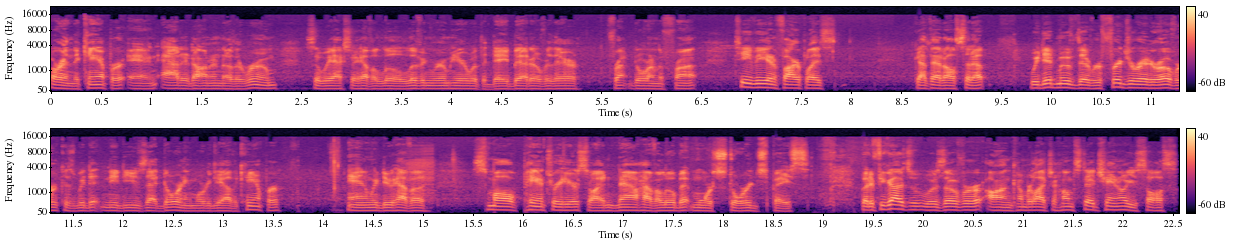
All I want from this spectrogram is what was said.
or in the camper and added on another room. So we actually have a little living room here with a day bed over there, front door in the front, TV and a fireplace. Got that all set up. We did move the refrigerator over because we didn't need to use that door anymore to get out of the camper. And we do have a small pantry here, so I now have a little bit more storage space. But if you guys was over on Cumberlachia Homestead channel, you saw us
